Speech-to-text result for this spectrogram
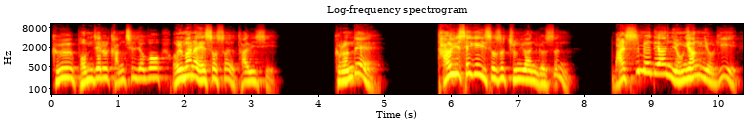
그 범죄를 감추려고 얼마나 애썼어요, 다윗이. 그런데 다윗에게 있어서 중요한 것은 말씀에 대한 영향력이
